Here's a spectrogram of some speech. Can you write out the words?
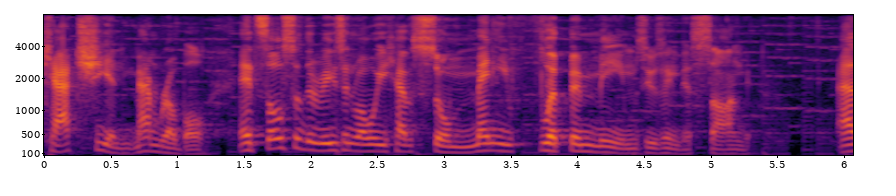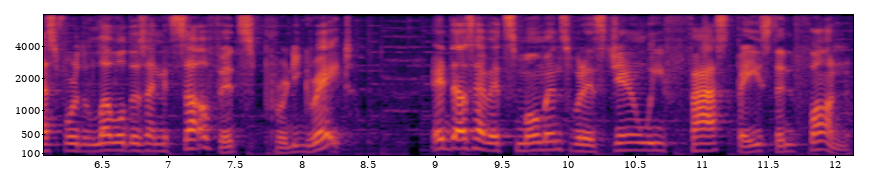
catchy, and memorable. It's also the reason why we have so many flippin' memes using this song. As for the level design itself, it's pretty great. It does have its moments, but it's generally fast-paced and fun.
